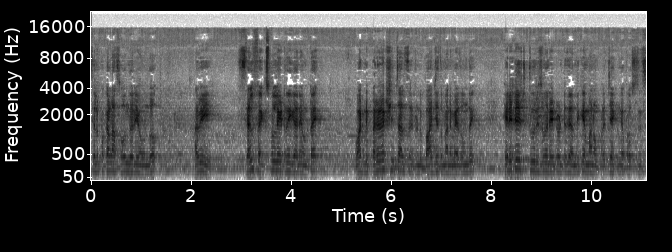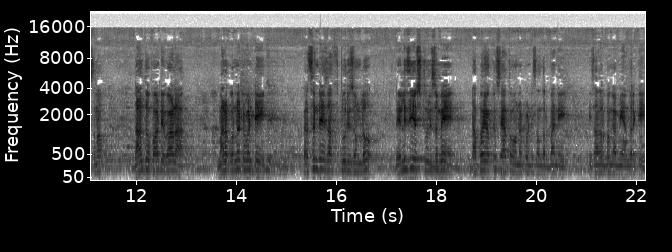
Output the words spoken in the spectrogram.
శిల్పకళా సౌందర్యం ఉందో అవి సెల్ఫ్ ఎక్స్ప్లనేటరీగానే ఉంటాయి. వాటిని పరిరక్షించాల్సినటువంటి బాధ్యత మన మీద ఉంది. హెరిటేజ్ టూరిజం అనేటువంటిది అందుకే మనం ప్రత్యేకంగా ప్రస్తుతిస్తున్నాం. దాంతోపాటు ఇవాళ మనకున్నటువంటి పర్సంటేజ్ ఆఫ్ టూరిజంలో రిలీజియస్ టూరిజమే డెబ్బై ఒక్క శాతం ఉన్నటువంటి సందర్భాన్ని ఈ సందర్భంగా మీ అందరికీ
